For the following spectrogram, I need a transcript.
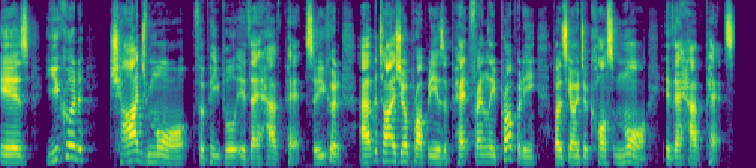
is you could charge more for people if they have pets. So you could advertise your property as a pet friendly property, but it's going to cost more if they have pets.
